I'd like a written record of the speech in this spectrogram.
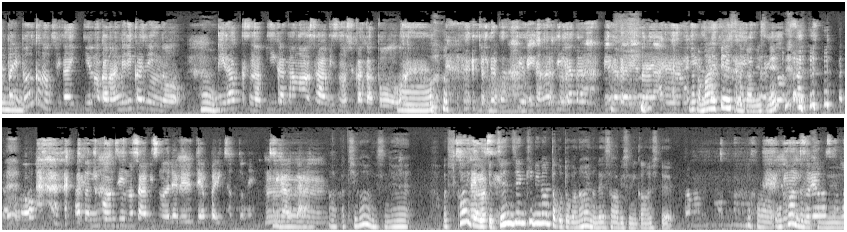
やっぱり文化の違いっていうのかなアメリカ人のはい。リラックスな B 型のサービスの仕方とあ B ー型っていうのかな B 型んかマイペースな感じですね。あと日本人のサービスのレベルってやっぱりちょっとね違うから。あやっぱ違うんですね。私海外行って全然気になったことがないのでサービスに関して。だから分かんないですよね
